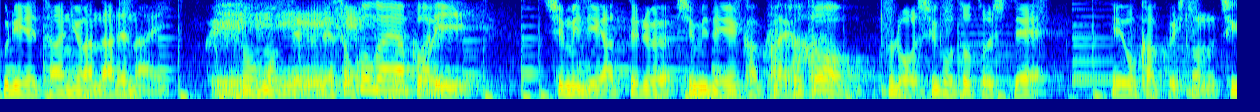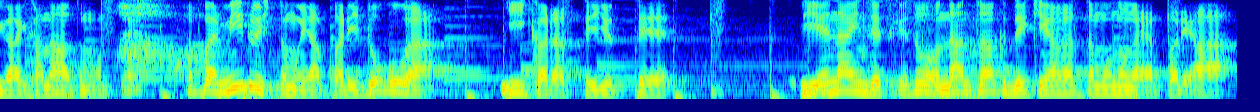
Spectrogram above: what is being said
クリエイターにはなれないと思ってるんで、そこがやっぱり趣味でやってる趣味で絵描く人とプロを仕事として絵を描く人の違いかなと思って。やっぱり見る人もやっぱりどこがいいからって言って言えないんですけどなんとなく出来上がったものがやっぱりあ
